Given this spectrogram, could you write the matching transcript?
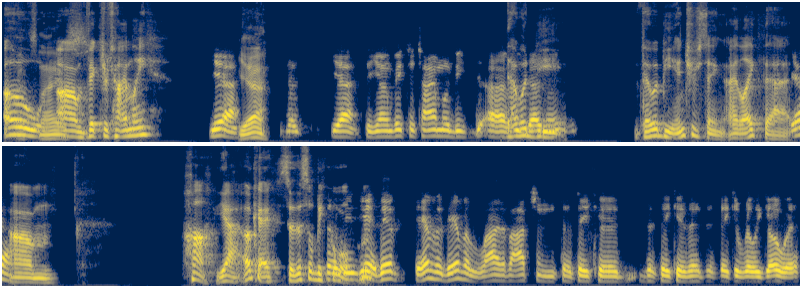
Oh nice. um victor timely Yeah, Yeah, yeah, the young Victor Time would be uh, That would be- doesn't- That would be interesting. I like that. Yeah. Um Huh. Yeah. Okay. So this will be So, cool. yeah, they have, they have a, they have a lot of options that they could that they could that they could really go with.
